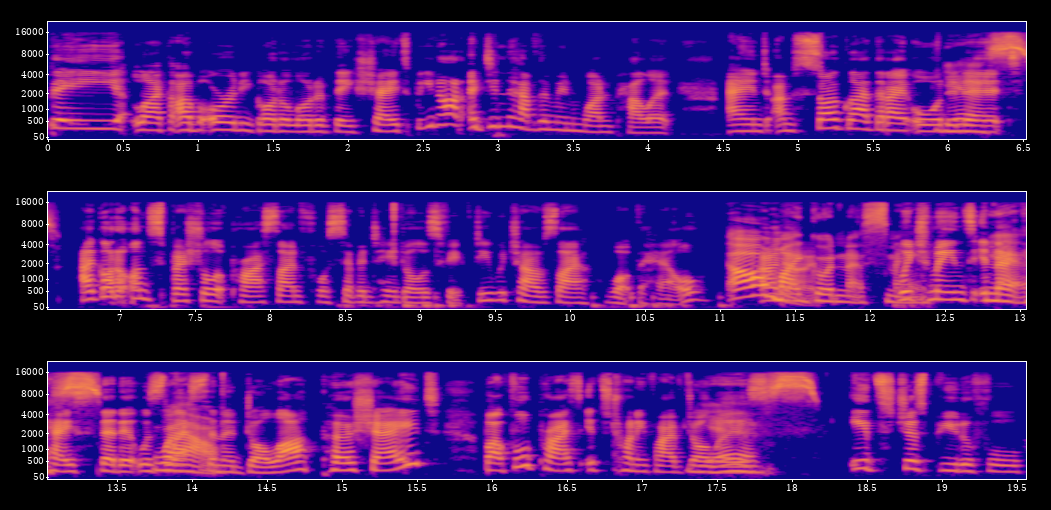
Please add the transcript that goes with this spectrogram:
B, like I've already got a lot of these shades, but you know what? I didn't have them in one palette, and I'm so glad that I ordered Yes. it. I got it on special at Priceline for seventeen dollars fifty, which I was like, what the hell? Oh my know. goodness me. Which means in that case that it was Wow. less than a dollar per shade, but full price it's twenty five dollars. Yes. It's just beautiful.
